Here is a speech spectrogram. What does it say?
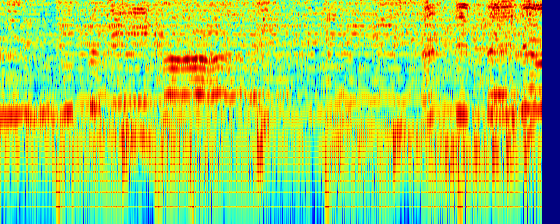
believe us. And if they don't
